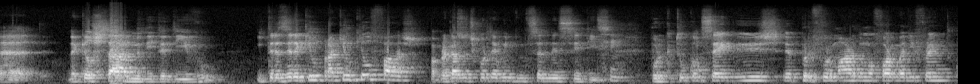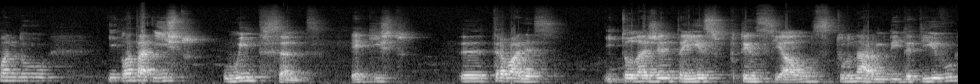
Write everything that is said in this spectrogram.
eh, naquele estado meditativo e trazer aquilo para aquilo que ele faz. Pá, por acaso o desporto é muito interessante nesse sentido. Sim. Porque tu consegues performar de uma forma diferente quando. E lá está, isto, o interessante é que isto eh, trabalha-se. E toda a gente tem esse potencial de se tornar meditativo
